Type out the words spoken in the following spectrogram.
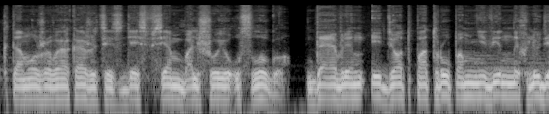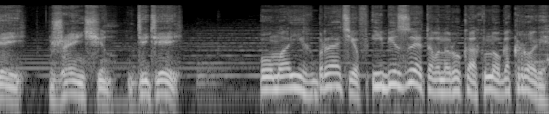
К тому же вы окажете здесь всем большую услугу. Девлин идет по трупам невинных людей, женщин, детей. У моих братьев и без этого на руках много крови.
